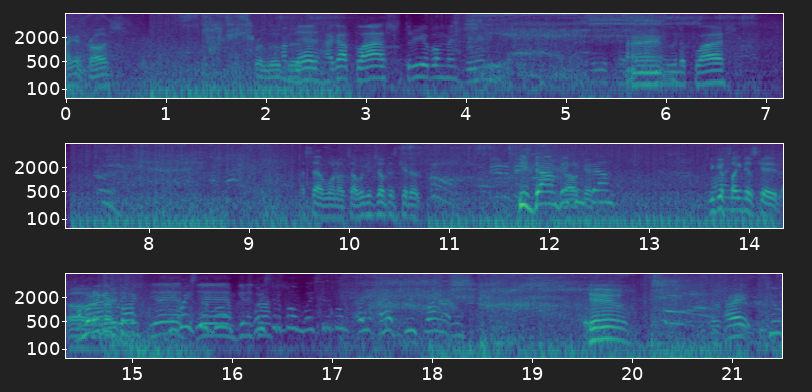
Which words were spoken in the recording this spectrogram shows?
I can cross. For a little I'm bit. dead. I got flash. Three of them in boom. Alright. With a flash. Let's have one on top. We can jump this kid up. He's down. Bacon's oh, Okay. down. You can flank this kid. Uh, I'm gonna get right. across. Yeah, He yeah, wasted yeah, a yeah, boom. I'm getting wasted a across. boom. Wasted a boom. I, I have three flying at me. Ew. Alright, two,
